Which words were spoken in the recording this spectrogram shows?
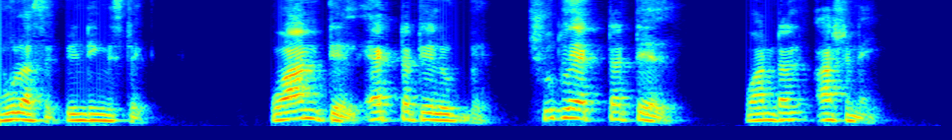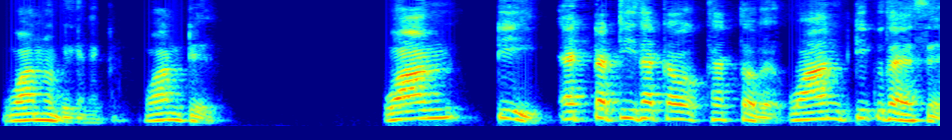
ভুল আছে প্রিন্টিং মিস্টেক ওয়ান টেল একটা টেল উঠবে। শুধু একটা টেল ওয়ানটা আসে নাই। ওয়ান হবে এখানে একটা ওয়ান টেল ওয়ান টি একটা টি থাকা, থাকতে হবে। ওয়ান টি কোথায় আছে?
